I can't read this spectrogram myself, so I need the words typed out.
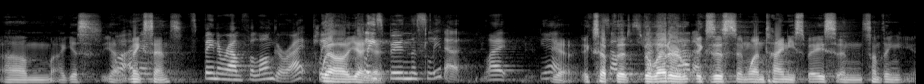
um, I guess, yeah, well, it makes sense. It's been around for longer, right? Please, well, yeah, please yeah. burn this letter. Like, yeah. Yeah, except that the letter data. exists in one tiny space and something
